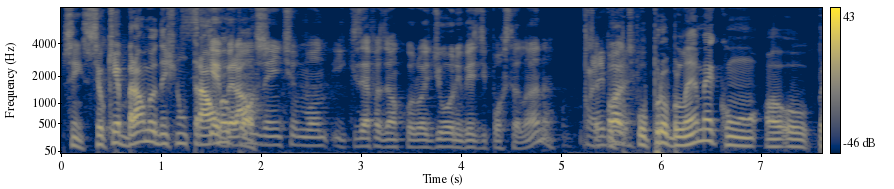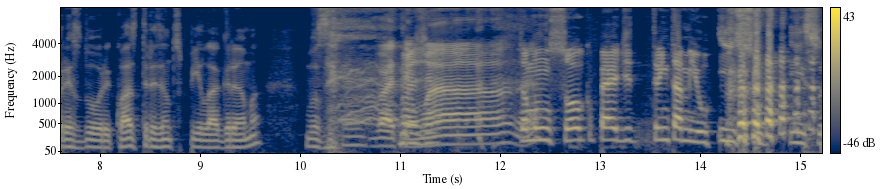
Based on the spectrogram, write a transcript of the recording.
Sim, se eu quebrar o meu dente num Se trauma, eu quebrar um posso. dente um- e quiser fazer uma coroa de ouro em vez de porcelana, Você Aí pode. O problema é com o, o preço do ouro e quase 300 pila a grama, você... Vai ter Imagina. uma. né? Toma um soco, perde 30 mil. Isso, isso.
